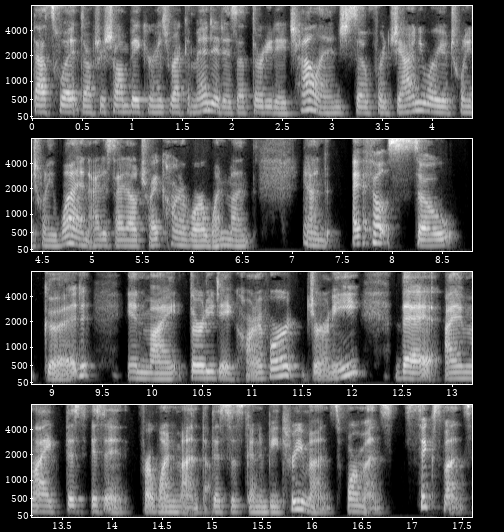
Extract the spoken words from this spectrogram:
That's what Dr. Shawn Baker has recommended is a 30 day challenge. So for January of 2021, I decided I'll try carnivore one month. And I felt so good in my 30 day carnivore journey that I'm like, this isn't for one month. This is going to be three months, four months, six months.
